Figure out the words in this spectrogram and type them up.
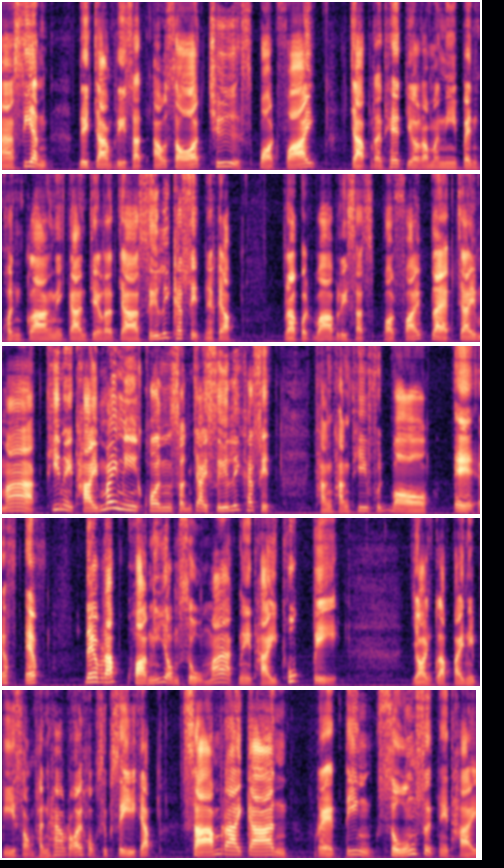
อาเซียน ได้จ้างบริษัทเอาซอร์สชื่อ Sport 5จากประเทศเยอรมนีเป็นคนกลางในการเจรจาซื้อลิขสิทธิ์นะครับ ปรากฏว่าบริษัท Sport 5แปลกใจมาก ที่ในไทยไม่มีคนสนใจซื้อลิขสิทธิ์ ทั้งทั้งที่ฟุตบอล AFF ได้รับความนิยมสูงมากในไทยทุกปี ย้อนกลับไปในปี 2564 ครับ 3 รายการเรตติ้งสูงสุดในไทย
